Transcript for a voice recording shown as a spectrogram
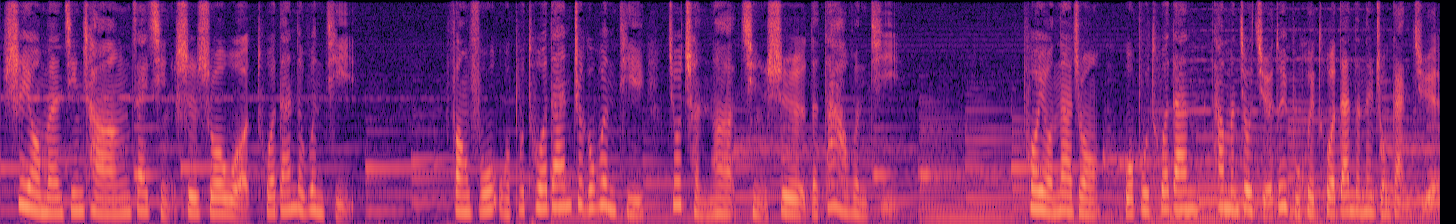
室友们经常在寝室说我脱单的问题，仿佛我不脱单这个问题就成了寝室的大问题，颇有那种我不脱单，他们就绝对不会脱单的那种感觉。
